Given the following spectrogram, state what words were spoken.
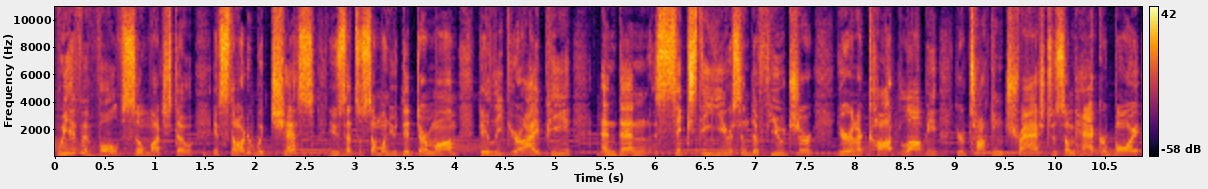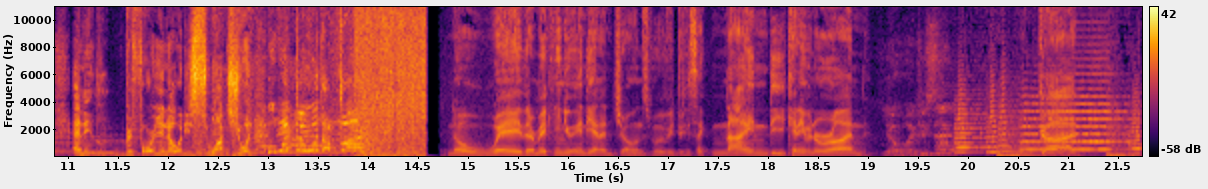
We have evolved so much though. It started with chess. You said to someone you did their mom, they leak your IP, and then 60 years in the future, you're in a COD lobby, you're talking trash to some hacker boy, and it, before you know it, he swats you and what the what the fuck? No way, they're making a new Indiana Jones movie, dude. He's like 90, can't even run. Yo, what'd you say? God.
